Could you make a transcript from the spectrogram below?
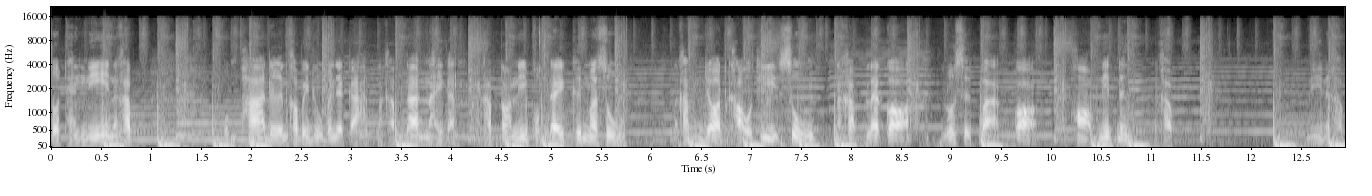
สถแห่งนี้นะครับ ผมพาเดินเข้าไปดูบรรยากาศนะครับด้านในกันนะครับตอนนี้ผมได้ขึ้นมาสู่ นะครับยอดเขาที่สูงนะครับ และก็รู้สึกว่าก็หอบนิดนึงนะครับ นี่นะครับ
